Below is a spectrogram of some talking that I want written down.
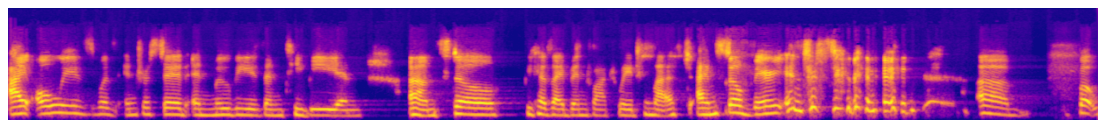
I always was interested in movies and TV and um, still because I binge watch way too much. I'm still very interested in it. Um, but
